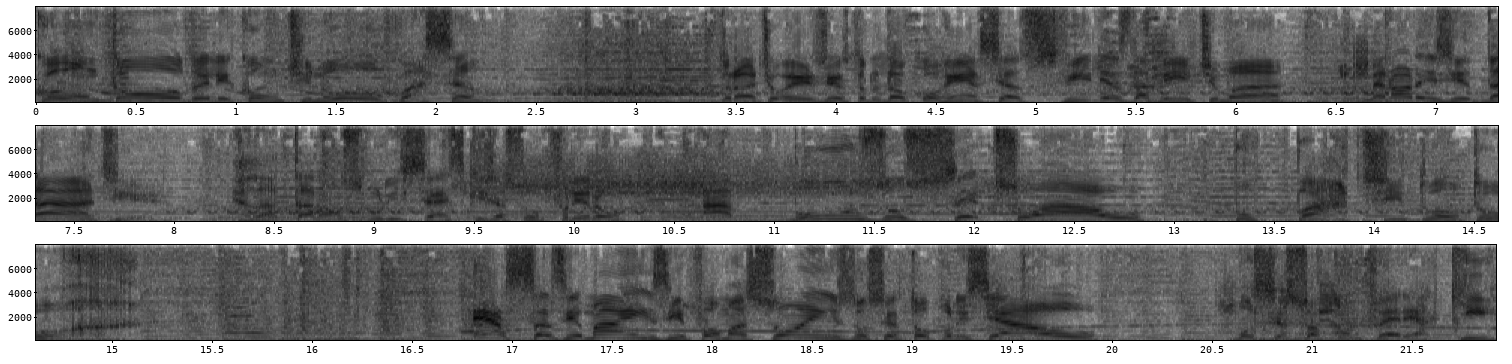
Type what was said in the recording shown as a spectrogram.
Contudo, ele continuou com a ação. Durante o registro da ocorrência, as filhas da vítima, menores de idade, relataram aos policiais que já sofreram abuso sexual por parte do autor. Essas e mais informações do setor policial você só confere aqui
